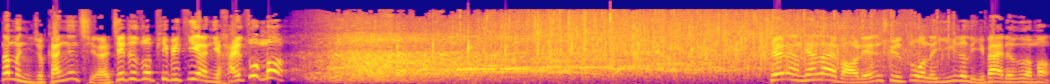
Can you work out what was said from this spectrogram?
那么你就赶紧起来接着做 PPT 啊！你还做梦？前两天赖宝连续做了一个礼拜的噩梦。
